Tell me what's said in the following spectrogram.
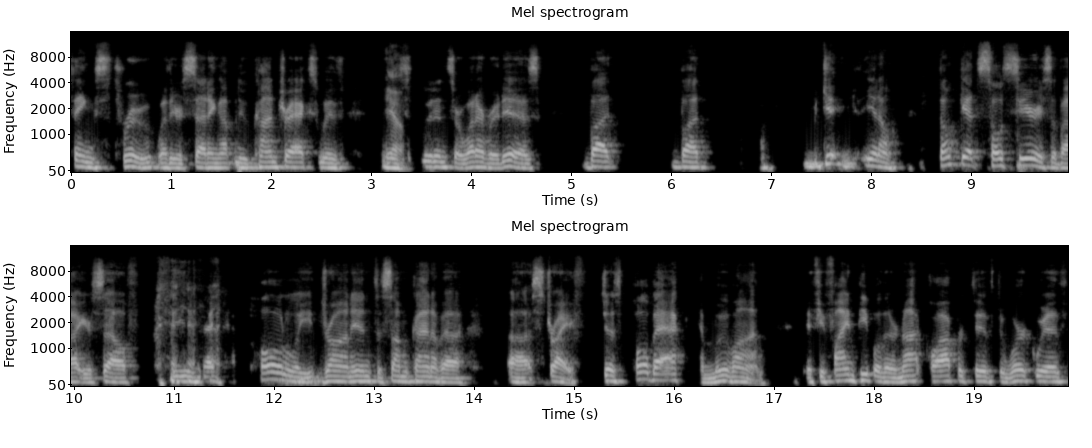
things through, whether you're setting up new contracts with Yeah. students or whatever it is. But but get you know, don't get so serious about yourself that you get totally drawn into some kind of a uh, strife. Just pull back and move on. If you find people that are not cooperative to work with,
